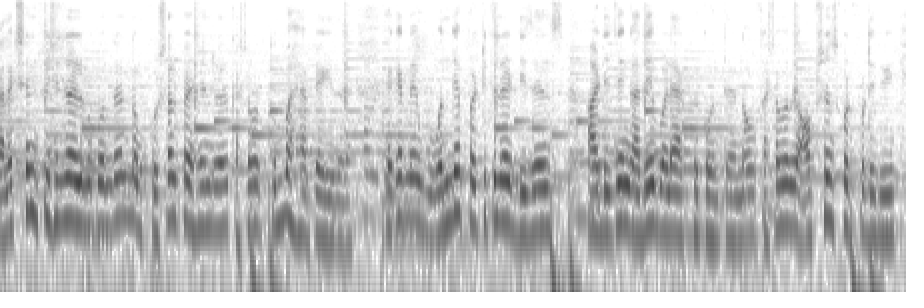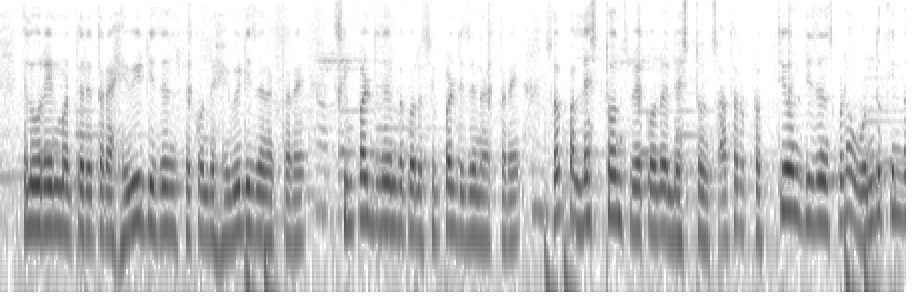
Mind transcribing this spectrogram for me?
ಕಲೆಕ್ಷನ್ ಫಿಶನ್ ಹೇಳಬೇಕು ಅಂದರೆ ನಮ್ಮ ಕುಶಲ್ ಫ್ಯಾಷನ್ ಕಸ್ಟಮರ್ ತುಂಬ ಹ್ಯಾಪಿಯಾಗಿದ್ದಾರೆ ಯಾಕಂದರೆ ಒಂದೇ ಪರ್ಟಿಕ್ಯುಲರ್ ಡಿಸೈನ್ಸ್ ಆ ಡಿಸೈನ್ಗೆ ಅದೇ ಬಳೆ ಹಾಕಬೇಕು ಅಂತ ನಾವು ಕಸ್ಟಮರ್ಗೆ ಆಪ್ಷನ್ಸ್ ಕೊಟ್ಬಿಟ್ಟಿದ್ವಿ. ಕೆಲವರು ಏನು ಮಾಡ್ತಾರೆ ಈ ಥರ ಹೆವಿ ಡಿಸೈನ್ಸ್ ಬೇಕು ಅಂದರೆ ಹೆವಿ ಡಿಸೈನ್ ಹಾಕ್ತಾರೆ. ಸಿಂಪಲ್ ಡಿಸೈನ್ ಬೇಕು ಅಂದರೆ ಸಿಂಪಲ್ ಡಿಸೈನ್ ಹಾಕ್ತಾರೆ. ಸ್ವಲ್ಪ ಲೆಸ್ ಟೋನ್ಸ್ ಬೇಕು ಅಂದರೆ ಲೆಸ್ ಟೋನ್ಸ್ ಆ ಥರ ಪ್ರತಿಯೊಂದು ಡಿಸೈನ್ಸ್ ಕೂಡ ಒಂದಕ್ಕಿಂತ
